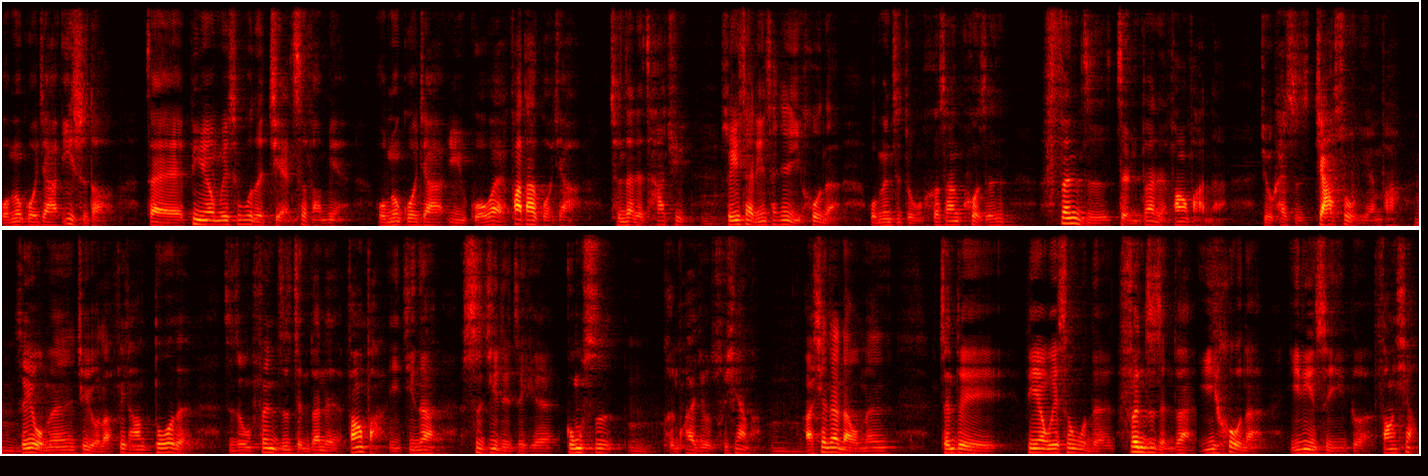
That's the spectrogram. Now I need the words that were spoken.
我们国家意识到，在病原微生物的检测方面，我们国家与国外发达国家存在的差距。所以在零三年以后呢，我们这种核酸扩增分子诊断的方法呢，就开始加速研发。所以我们就有了非常多的这种分子诊断的方法，以及呢，试剂的这些公司，嗯，很快就出现了。嗯。而现在呢，我们针对病原微生物的分子诊断，以后呢一定是一个方向。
